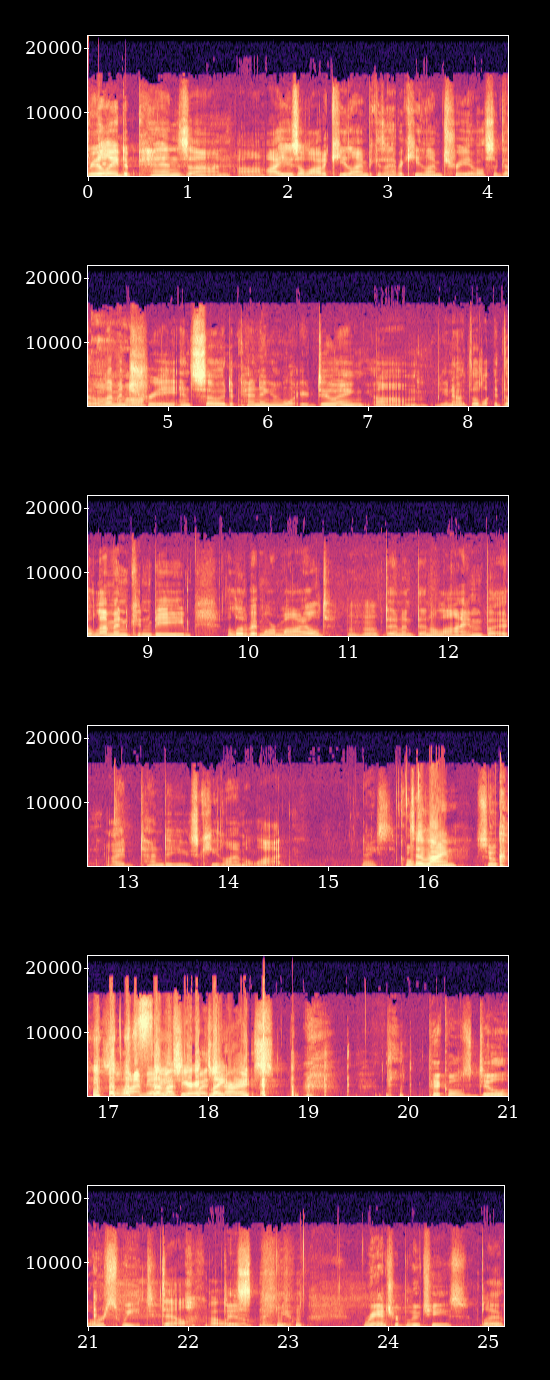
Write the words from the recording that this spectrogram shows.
really depends on. Um, I use a lot of key lime because I have a key lime tree. I've also got a lemon Uh-huh. tree, and so depending on what you're doing, um, you know, the the lemon can be a little bit more mild Mhm. than than a lime, but I tend to use key lime a lot. Nice. Cool. So lime. So So lime, yeah, Sum up answer your question. All right, pickles, dill or sweet? dill Dill. always Thank you. Ranch or blue cheese? blue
